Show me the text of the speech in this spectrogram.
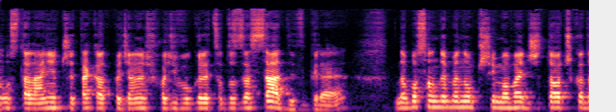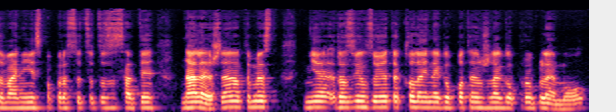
ustalanie, czy taka odpowiedzialność wchodzi w ogóle co do zasady w grę no bo sądy będą przyjmować, że to odszkodowanie jest po prostu co do zasady należne, natomiast nie rozwiązuje to kolejnego potężnego problemu,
